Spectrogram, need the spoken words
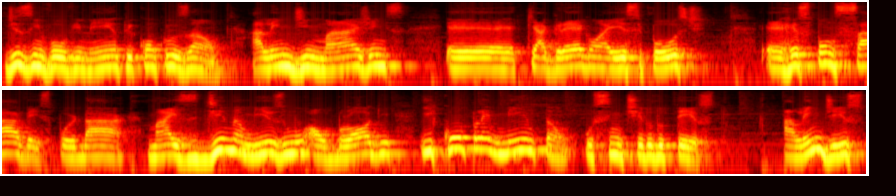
desenvolvimento e conclusão além de imagens é, que agregam a esse post, é, responsáveis por dar mais dinamismo ao blog e complementam o sentido do texto. Além disso,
